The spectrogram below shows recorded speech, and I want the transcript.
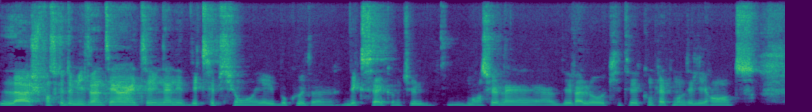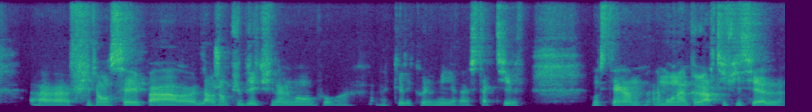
Là, je pense que 2021 était une année d'exception. Il y a eu beaucoup d'excès, comme tu le mentionnais, des valos qui étaient complètement délirantes euh, financé par euh, de l'argent public finalement pour euh, que l'économie reste active. Donc c'était un, un, monde un peu artificiel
